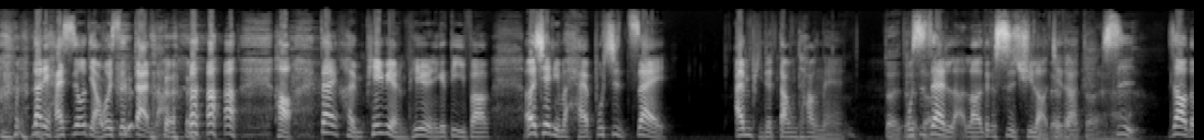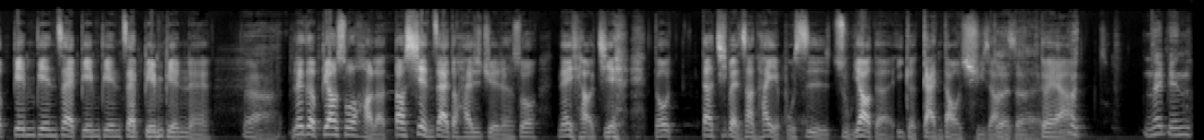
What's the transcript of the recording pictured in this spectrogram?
那里还是有鸟会生蛋啦。好，但很偏远、很偏远的一个地方，而且你们还不是在安平的 downtown 呢，对，对，对，不是在老老这个市区老街段，是绕的边边在边边在边边呢。对啊，那个不要说好了，到现在都还是觉得说那条街都，但基本上它也不是主要的一个干道区这样子。对，对，对，对啊，那边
